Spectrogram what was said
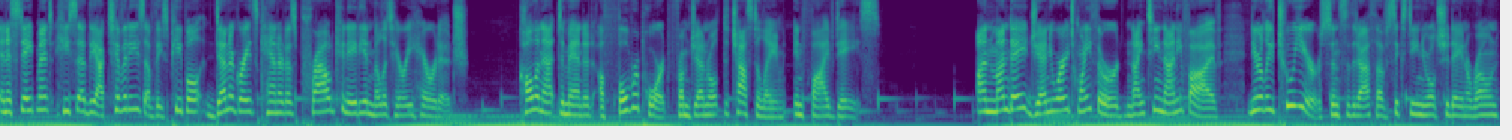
In a statement, he said the activities of these people denigrates Canada's proud Canadian military heritage. Collenette demanded a full report from General de Chastelain in five days. On Monday, January 23, 1995, nearly two years since the death of 16 year old Shidane Arone,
